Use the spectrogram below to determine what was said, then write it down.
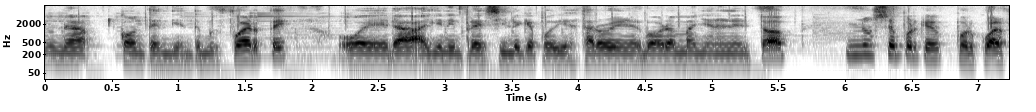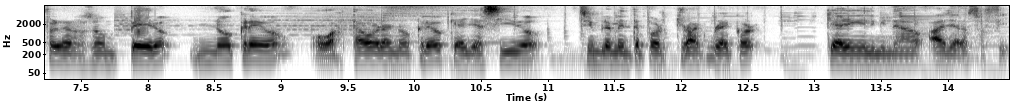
una contendiente muy fuerte, o era alguien impredecible que podía estar hoy en el bottom, mañana en el top. No sé por qué, por cuál fue la razón, pero no creo, o hasta ahora no creo que haya sido simplemente por track record que hayan eliminado a Yara Sofía.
